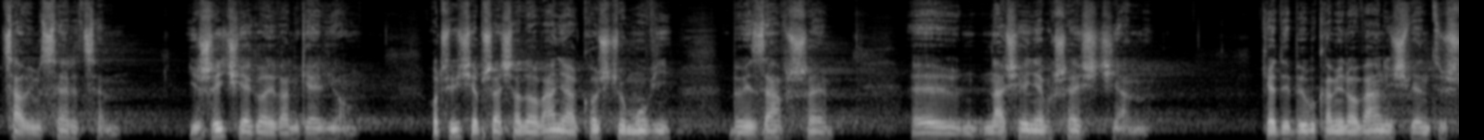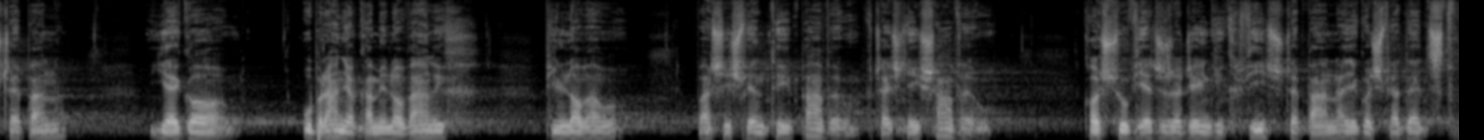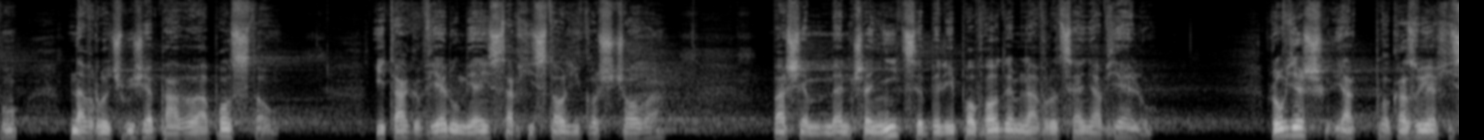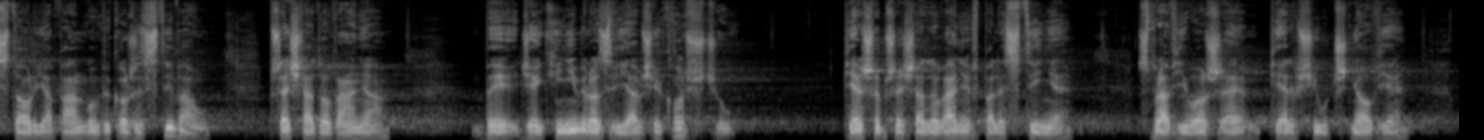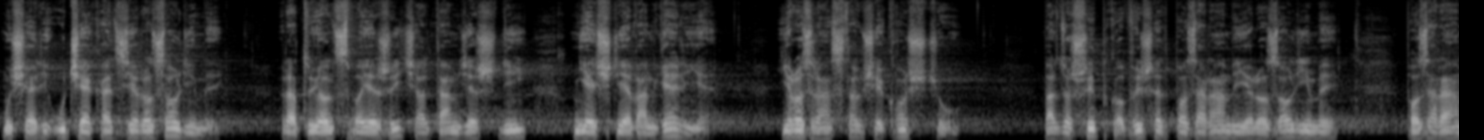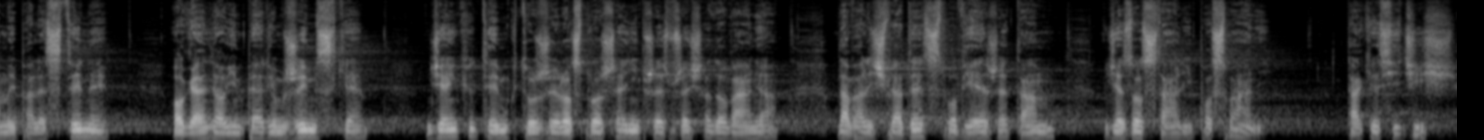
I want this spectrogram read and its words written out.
całym sercem i żyć Jego Ewangelią. Oczywiście prześladowania, Kościół mówi, były zawsze e, nasieniem chrześcijan. Kiedy był kamienowany święty Szczepan, jego ubrania kamienowanych pilnował właśnie święty Paweł, wcześniej Szaweł. Kościół wierzy, że dzięki krwi Szczepana, jego świadectwu, nawrócił się Paweł apostoł. I tak w wielu miejscach historii Kościoła właśnie męczennicy byli powodem nawrócenia wielu. Również, jak pokazuje historia, Pan Bóg wykorzystywał prześladowania, by dzięki nim rozwijał się Kościół. Pierwsze prześladowanie w Palestynie sprawiło, że pierwsi uczniowie musieli uciekać z Jerozolimy, ratując swoje życie, ale tam, gdzie szli, nieśli Ewangelię i rozrastał się Kościół. Bardzo szybko wyszedł poza ramy Jerozolimy, poza ramy Palestyny, ogarniał Imperium Rzymskie, dzięki tym, którzy rozproszeni przez prześladowania dawali świadectwo wierze tam, gdzie zostali posłani. Tak jest i dziś.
